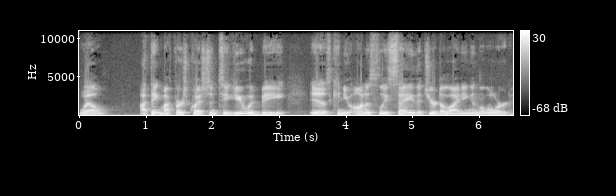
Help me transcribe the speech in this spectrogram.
Well, I think my first question to you would be is can you honestly say that you're delighting in the Lord?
